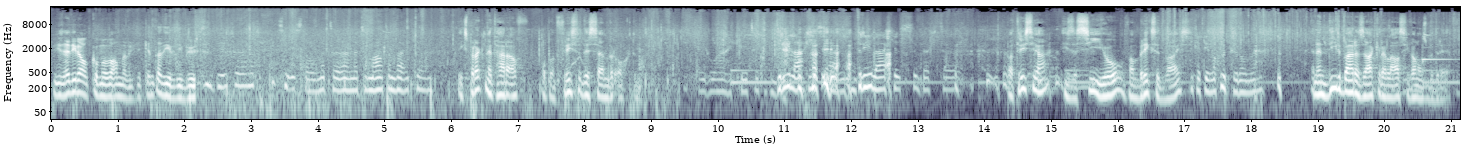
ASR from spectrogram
Je bent hier al komen wandelen, je kent dat hier, die buurt. Een beetje met de fiets meestal, met de, met de mountainbike. Ja. Ik sprak met haar af op een frisse decemberochtend. Aangekleed, drie laagjes aan, drie laagjes. Ik dacht... Uh... Patricia is de CEO van Brix Advice. Ik heb hier nog een hè. En een dierbare zakenrelatie van ons bedrijf.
